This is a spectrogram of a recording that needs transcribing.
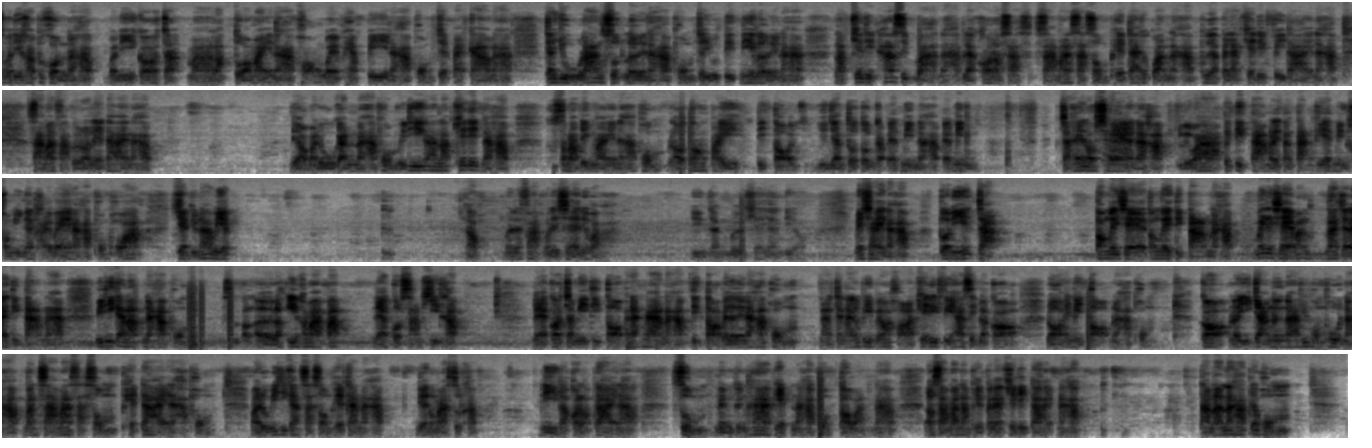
สวัสดีครับทุกคนนะครับ วันนี้ก็จะมารับตัวใหม่นะครับของเว็บแฮปปี้นะครับผม 789 นะฮะจะอยู่ล่างสุดเลยนะครับผมจะอยู่ติดนี่เลยนะฮะรับเครดิต 50 บาทนะครับ แล้วก็เราสาสามารถสะสมเพชรได้ทุกวันนะครับ เพื่อไปแลกเครดิตฟรีได้นะครับ สามารถฝากเป็น wallet ได้นะครับเดี๋ยวมาดูกันนะครับผมวิธีการรับเครดิตนะครับสำหรับเด็กใหม่นะครับผมเราต้องไปติดต่อยืนยันตัวตนกับแอดมินนะครับแอดมินจะให้เราแชร์นะครับ หรือว่าไปติดตามอะไรต่างๆที่แอดมินเขามีเงื่อนไขไว้นะครับ ผมเพราะว่าเขียนอยู่หน้าเว็บ ไม่ได้ฝากไม่ได้แชร์ดีกว่ายืนยันเบอร์แค่อย่างเดียว ไม่ใช่นะครับ ตัวนี้จะต้องได้แชร์ต้องได้ติดตามนะครับ ไม่ได้แชร์บ้างน่าจะได้ติดตามนะครับ วิธีการรับนะครับผมเออ login เข้ามาปั๊บแล้วกดสามขีดครับ แล้วก็จะมีติดต่อพนักงานนะครับ ติดต่อไปเลยนะครับ ผมหลังจากนั้นพี่ไปว่าขอรับเครดิตฟรีห้าสิบแล้วก็รอให้มีตอบนะครับ ผม ก็แล้วอีกอย่างหนึ่งนะที่ผมพูดนะครับ มันสามารถสะสมเพชรได้นะครับ ผมมาดูวิธีการสะสมเพชรกันนะครับเดือนออกมาสุดครับ นี่เราก็รับได้นะครับ สุ่มหนึ่งถึงห้าเพชรนะครับผมต่อวันนะครับ เราสามารถนำเพชรไปแลกเครดิตได้นะครับ ตามนั้นนะครับเดี๋ยวผม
